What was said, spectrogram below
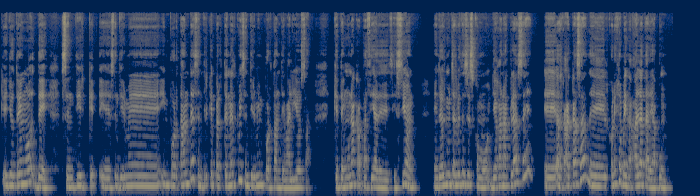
que yo tengo de sentir que, eh, sentirme importante, sentir que pertenezco y sentirme importante, valiosa, que tengo una capacidad de decisión. Entonces muchas veces es como llegan a clase, eh, a, casa del colegio, venga, haz la tarea, pum.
